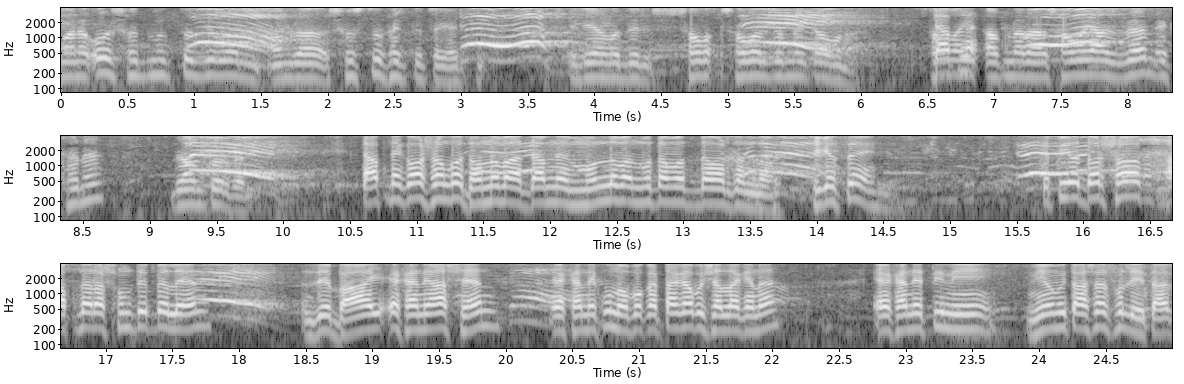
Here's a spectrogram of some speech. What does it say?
মানে ঔষধমুক্ত জীবন আমরা সুস্থ থাকতে চাই আর কি। এটি আমাদের সবা- সবার জন্য কামনা। সবাই আপনারা সবাই আসবেন এখানে ব্যায়াম করবেন। তা আপনাকে অসংখ্য ধন্যবাদ আপনার মূল্যবান মতামত দেওয়ার জন্য। ঠিক আছে। প্রিয় দর্শক, আপনারা শুনতে পেলেন যে ভাই এখানে আসেন, এখানে কোনো প্রকার টাকা পয়সা লাগে না। এখানে তিনি নিয়মিত আসার ফলে তার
